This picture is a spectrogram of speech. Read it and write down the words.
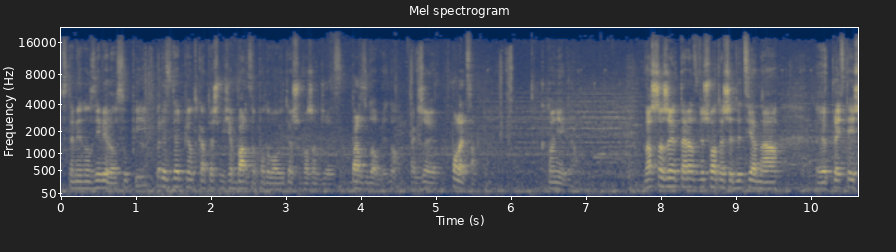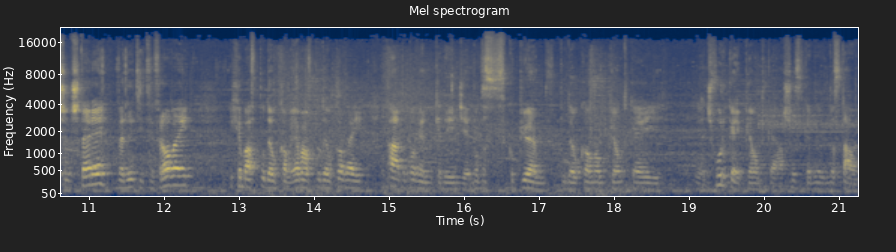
Jestem jedną z niewielu osób i Resident 5 też mi się bardzo podobał i też uważam, że jest bardzo dobry. No, także polecam, kto nie grał. Zwłaszcza, że teraz wyszła też edycja na e, PlayStation 4 w edycji cyfrowej i chyba w pudełkowej. Ja mam w pudełkowej, a to powiem kiedy indziej, bo to skupiłem w pudełkową piątkę i nie, czwórkę i piątkę, a szóstkę do- dostałem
